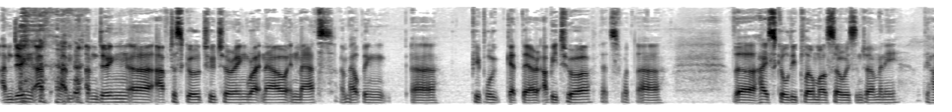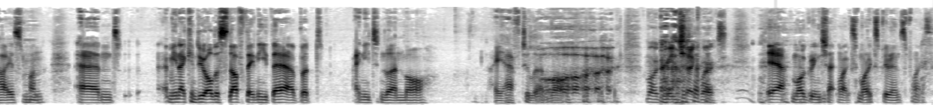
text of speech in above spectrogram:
I'm doing I'm, I'm doing uh, after school tutoring right now in maths. I'm helping uh, people get their Abitur. That's what uh, the high school diploma so is in Germany, the highest one. And I mean, I can do all the stuff they need there, but I need to learn more. I have to learn more. More green check marks. yeah, more green check marks, more experience points.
